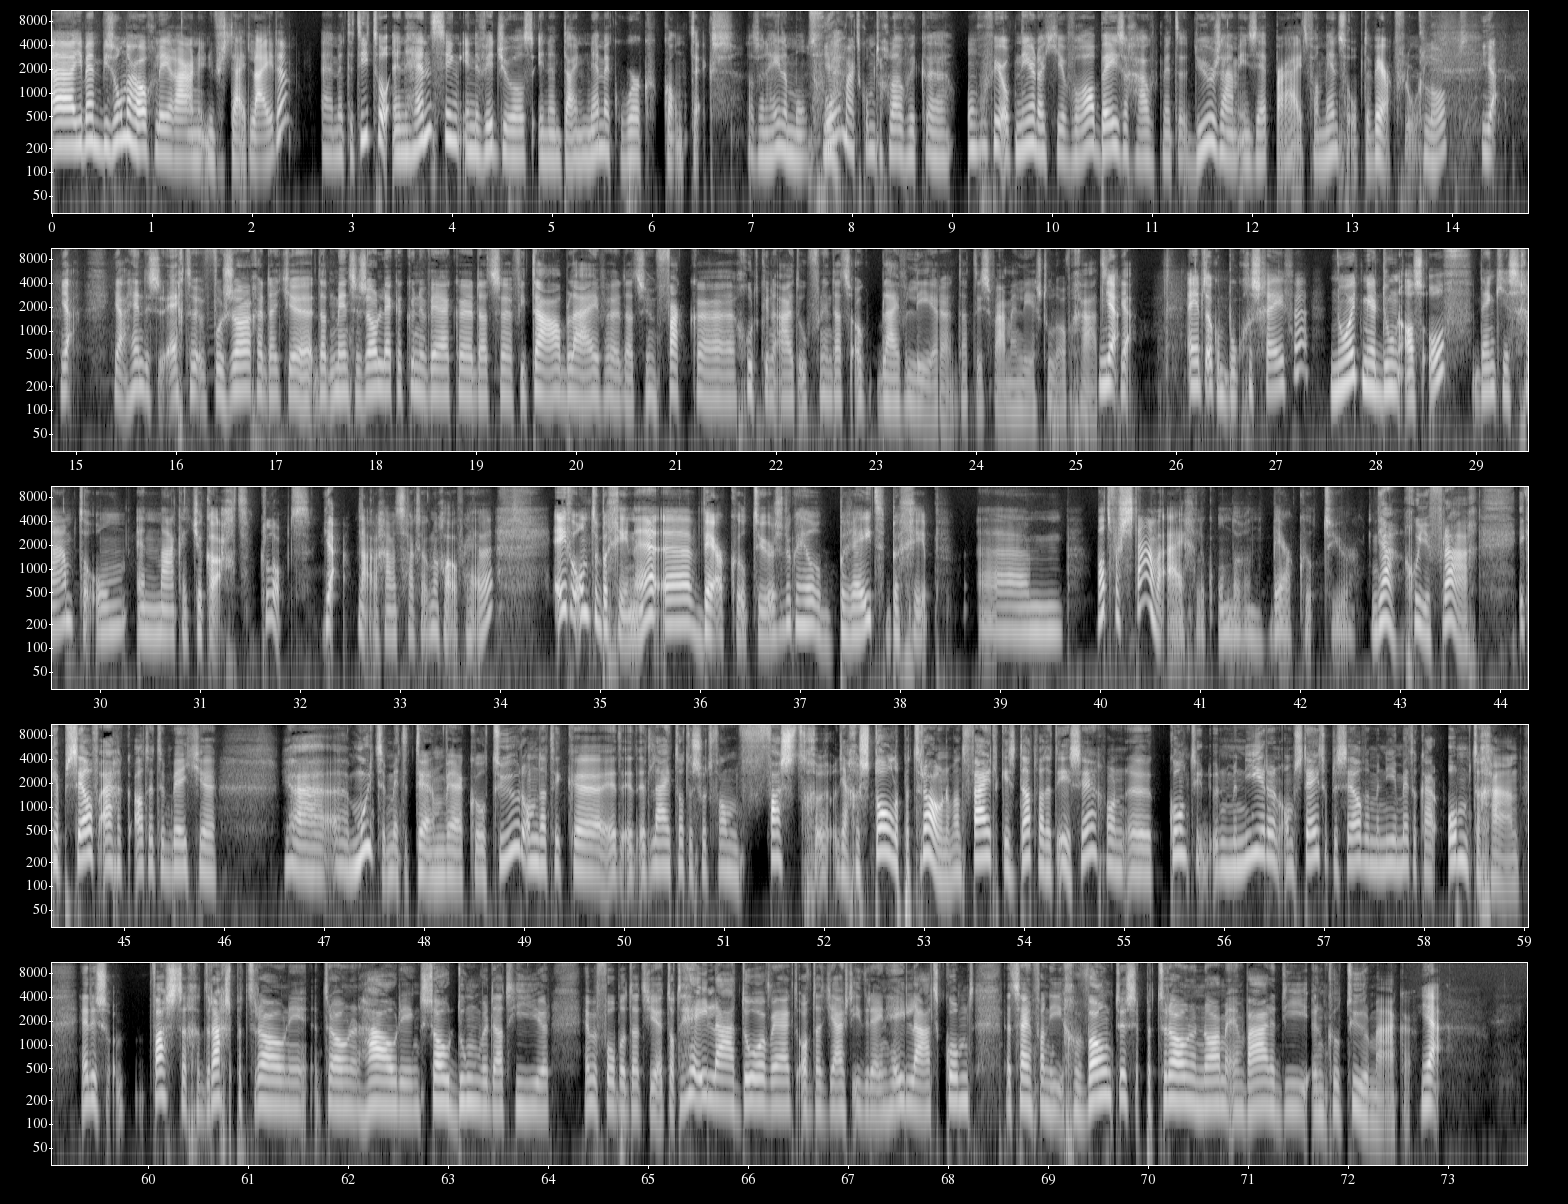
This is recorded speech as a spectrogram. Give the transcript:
Uh, je bent bijzonder hoogleraar aan de Universiteit Leiden. Uh, met de titel Enhancing Individuals in a Dynamic Work Context. Dat is een hele mond vol, ja. maar het komt er geloof ik ongeveer op neer dat je je vooral bezighoudt met de duurzame inzetbaarheid van mensen op de werkvloer. Klopt, ja. Ja, ja en dus echt ervoor zorgen dat, je, dat mensen zo lekker kunnen werken, dat ze vitaal blijven, dat ze hun vak uh, goed kunnen uitoefenen en dat ze ook blijven leren. Dat is waar mijn leerstoel over gaat. Ja. ja. En je hebt ook een boek geschreven, Nooit meer doen alsof, denk je schaamte om en maak het je kracht. Klopt, ja. Nou, daar gaan we het straks ook nog over hebben. Even om te beginnen, uh, werkcultuur is natuurlijk een heel breed begrip. Um, wat verstaan we eigenlijk onder een werkcultuur? Ja, goede vraag. Ik heb zelf eigenlijk altijd een beetje ja, uh, moeite met de term werkcultuur, omdat ik, uh, het, het, leidt tot een soort van vast ja, gestolde patronen. Want feitelijk is dat wat het is. Hè? Gewoon uh, continu, manieren om steeds op dezelfde manier met elkaar om te gaan. Hè? Dus vaste gedragspatronen, patronen, houding, zo doen we dat hier. En bijvoorbeeld dat je tot heel laat doorwerkt of dat juist iedereen heel laat komt. Dat zijn van die gewoontes, patronen, normen en waarden die een cultuur maken. Ja,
